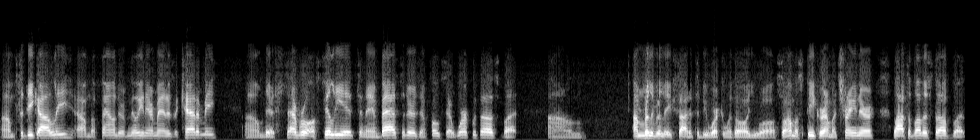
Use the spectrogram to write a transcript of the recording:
I'm Sadiq Ali. I'm the founder of Millionaire Manners Academy. Um, there's several affiliates and ambassadors and folks that work with us, but um, I'm really, really excited to be working with all you all. So I'm a speaker, I'm a trainer, lots of other stuff, but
